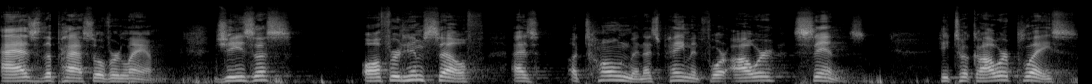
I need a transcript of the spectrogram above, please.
as the Passover lamb. Jesus offered himself as atonement, as payment for our sins. He took our place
